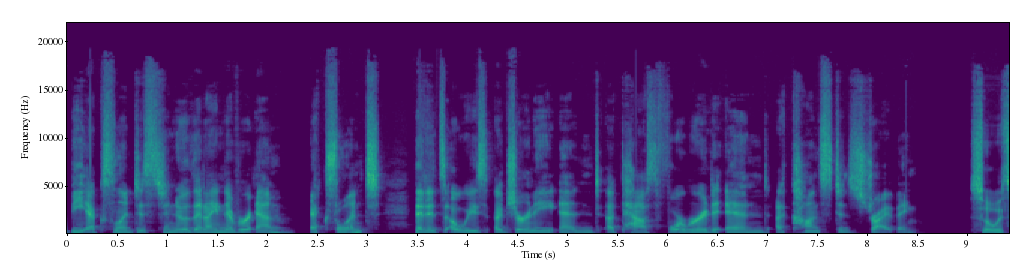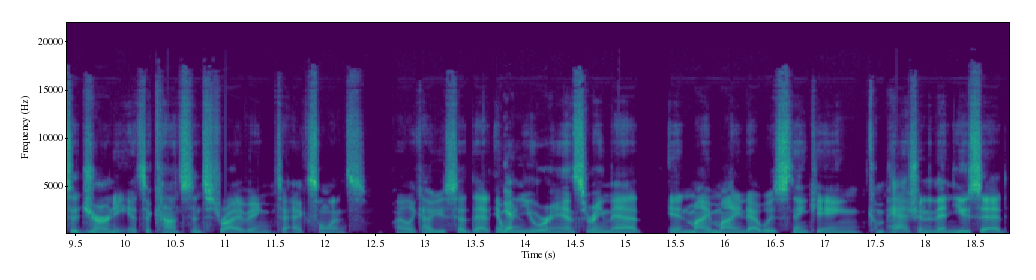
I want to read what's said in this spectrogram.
be excellent is to know that I never am excellent, that it's always a journey and a path forward and a constant striving. So it's a journey, it's a constant striving to excellence. I like how you said that. And yeah. when you were answering that, in my mind, I was thinking compassion. And then you said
